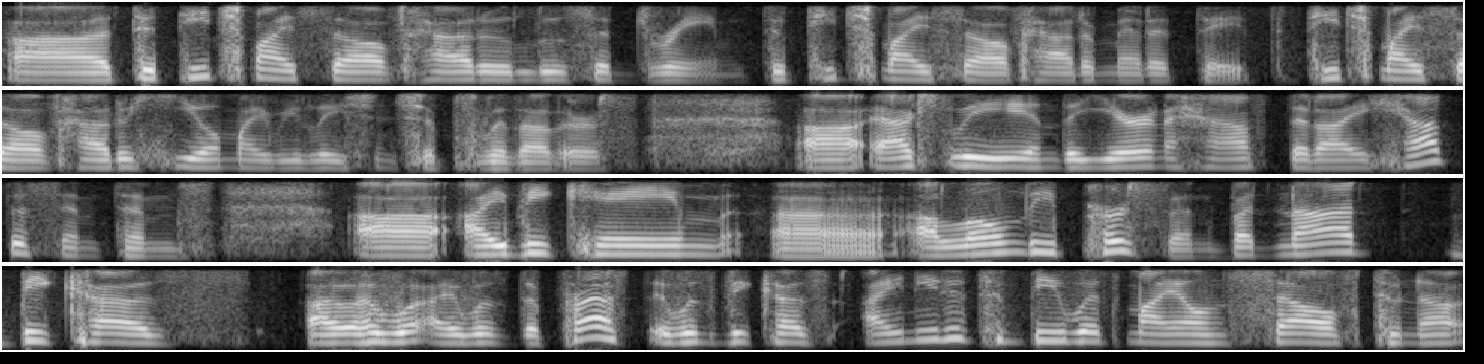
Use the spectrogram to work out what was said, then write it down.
Uh, to teach myself how to lucid dream, to teach myself how to meditate, to teach myself how to heal my relationships with others. Uh, actually, in the year and a half that I had the symptoms, uh, I became uh, a lonely person, but not because I, I was depressed, it was because I needed to be with my own self to know,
